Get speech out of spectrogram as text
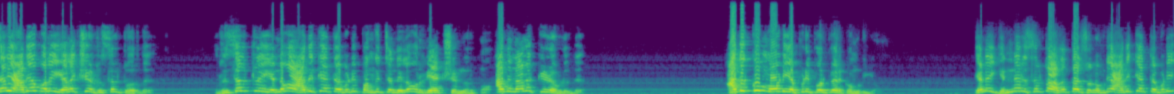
சரி அதே போல எலெக்ஷன் ரிசல்ட் வருது. ரிசல்ட்ல என்னவோ அதுக்கேற்றபடி பங்குச்சந்தையில ஒரு ரியாக்ஷன் இருக்கும். அதனால கீழே விழுது. அதுக்கும் மோடி எப்படி பொறுப்பேற்க முடியும்? ஏன்னா என்ன ரிசல்ட்டோ அதைத்தான் சொல்ல முடியும். அதுக்கேற்றபடி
